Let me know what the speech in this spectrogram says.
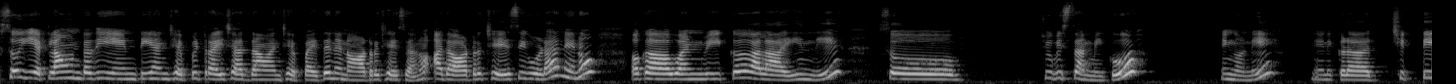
సో ఎట్లా ఉంటుంది ఏంటి అని చెప్పి ట్రై చేద్దామని చెప్పి అయితే నేను ఆర్డర్ చేశాను. అది ఆర్డర్ చేసి కూడా నేను ఒక వన్ వీక్ అలా అయింది. సో చూపిస్తాను మీకు. ఇంకోండి నేను ఇక్కడ చిట్టి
